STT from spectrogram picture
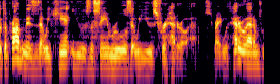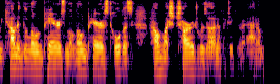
But the problem is, is that we can't use the same rules that we used for heteroatoms, right? With heteroatoms, we counted the lone pairs, and the lone pairs told us how much charge was on a particular atom.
